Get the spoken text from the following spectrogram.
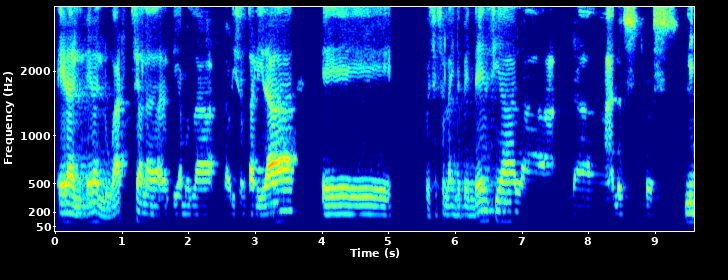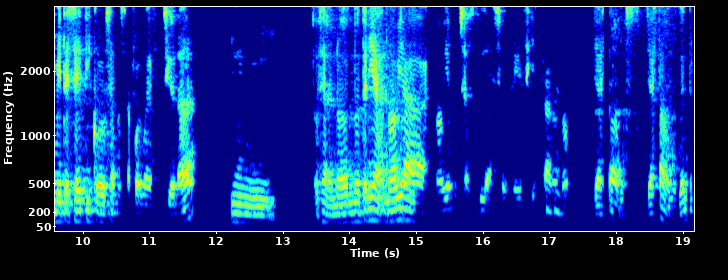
era, el, era el lugar, o sea, la, digamos, la, horizontalidad, eh, pues eso, la independencia, los, los límites éticos a nuestra forma de funcionar, mm, o sea, no, no, tenía, no, había, no había muchas dudas sobre si entrar o no. Ya estábamos, ya estábamos dentro.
